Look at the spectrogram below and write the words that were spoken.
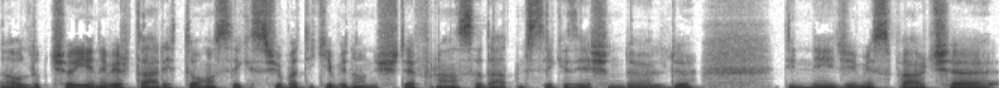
oldukça yeni bir tarihte 18 Şubat 2013'te Fransa'da 68 yaşında öldü. Dinleyeceğimiz parça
